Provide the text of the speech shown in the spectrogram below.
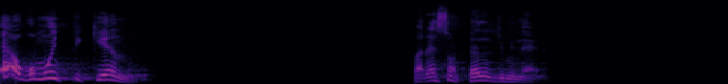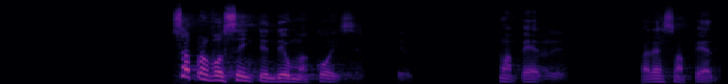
É algo muito pequeno. Parece uma pedra de minério. Só para você entender uma coisa. Uma pedra. Parece uma pedra.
